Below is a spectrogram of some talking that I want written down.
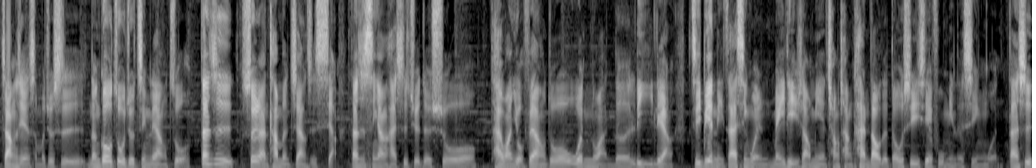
彰显什么，就是能够做就尽量做。但是虽然他们这样子想，但是新阳还是觉得说。台湾有非常多温暖的力量，即便你在新闻媒体上面常常看到的都是一些负面的新闻，但是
